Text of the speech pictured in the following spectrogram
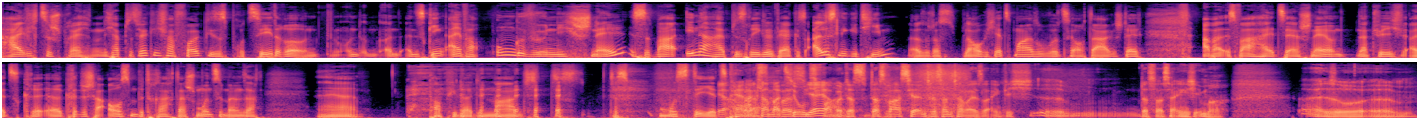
heilig zu sprechen. Und ich habe das wirklich verfolgt, dieses Prozedere. Und, und, und, und es ging einfach ungewöhnlich schnell. Es war innerhalb des Regelwerkes alles legitim. Also das glaube ich jetzt mal, so wurde es ja auch dargestellt. Aber es war halt sehr schnell. Und natürlich als äh, kritischer Außenbetrachter schmunzelt man und sagt, naja, Popular Demand, das das musste jetzt ja, per Akklamation. Ja, ja, aber das, das war es ja interessanterweise eigentlich, ähm, das war es ja eigentlich immer. Also, ähm,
